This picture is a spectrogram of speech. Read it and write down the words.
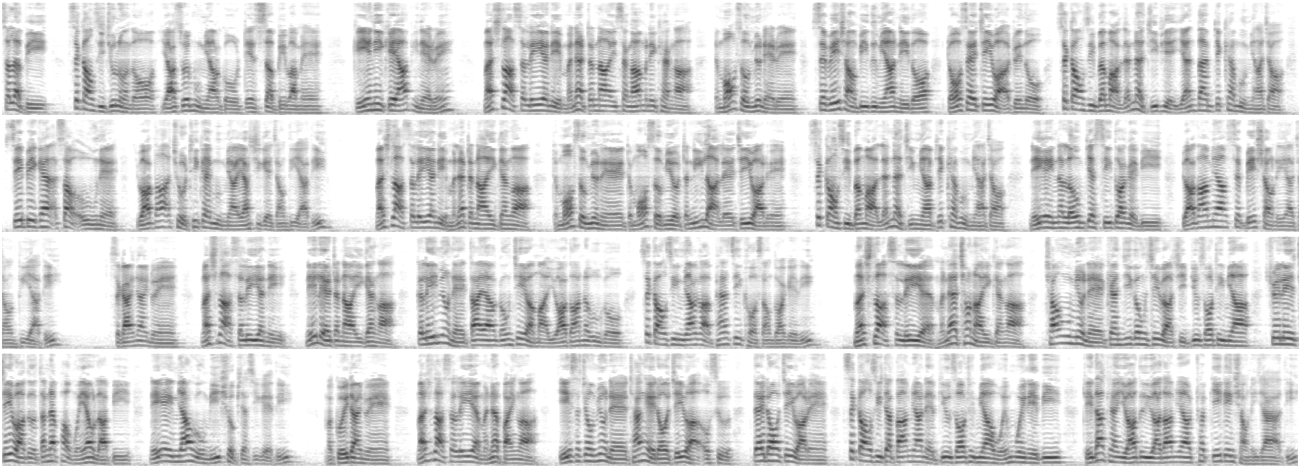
ဆက်လက်ပြီး စစ်ကောင်စီကျူးလွန်သောရာဇဝတ်မှုများကိုတင်ဆက်ပေးပါမယ်။ကရင်နီကရားပြည်နယ်တွင်မတ်လ14ရက်နေ့မနက်7:15မိနစ်ခန့်ကနမော့ဆုံမြို့နယ်တွင်စစ်ဘေးရှောင်ပြည်သူများနေသောဒေါ်ဆဲကျေးရွာအတွင်းသို့စစ်ကောင်စီဘက်မှလက်နက်ကြီးဖြင့်ရန်တမ်းပစ်ခတ်မှုများကြောင့်စေပေကန်းအဆောက်အဦနှင့်ရွာသားအချို့ထိခိုက်မှုများရရှိခဲ့ကြောင်းသိရသည်။မတ်လ14ရက်နေ့မနက်တနာရီခန့်ကဓမော့ဆုံမြို့နယ်ဓမော့ဆုံမြို့တနီးလာလဲကျေးရွာတွင် စစ်ကောင်စီဘက်မှလက်နက်ကြီးများပစ်ခတ်မှုများကြောင့်နေအိမ်နှလုံးပျက်စီးသွားခဲ့ပြီးရွာသားများစစ်ပေးရှောင်နေရကြောင်းသိရသည်။စကိုင်းတိုင်းတွင်မတ်လ14ရက်နေ့နေ့လယ်တနာရီခန့်ကကလေးမြို့နယ်တာယာကုန်းကျေးရွာမှရွာသား2ဦးကိုစစ်ကောင်စီများကဖမ်းဆီးခေါ်ဆောင်သွားခဲ့သည်မတ်လ14ရက်မနက်6နာရီခန့်ကချောင်းဦးမြို့နယ်ကံကြီးကုန်းကျေးရွာရှိပြူစောထီများရွှေလီကျေးရွာသို့တနက်ဖောက်ဝင်ရောက်လာပြီးနေအိမ်များကိုမီးရှို့ဖျက်ဆီးခဲ့သည်မကွေးတိုင်းတွင်မတ်လ14ရက်မနက်ပိုင်းက ရေစကြုံမြို့နယ်ထန်းငယ်တော်ကျေးရွာအုပ်စုတဲတော်ကျေးရွာတွင်စစ်ကောင်စီတပ်သားများနှင့်ပြူစောထီများဝင်မွေနေပြီးဒေသခံရွာသူရွာသားများထွက်ပြေးတိမ်းရှောင်နေကြရသည်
